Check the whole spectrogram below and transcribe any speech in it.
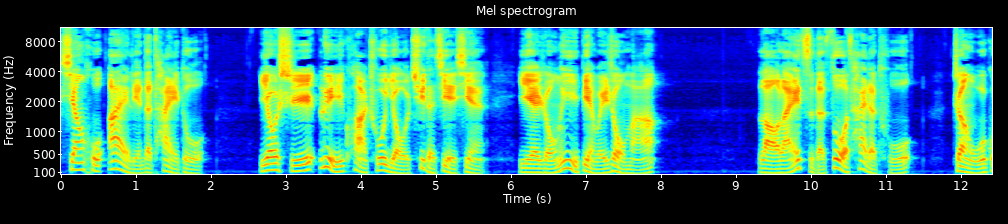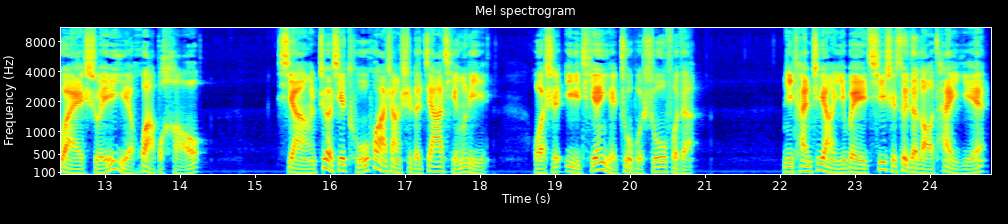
相互爱怜的态度。有时略一跨出有趣的界限，也容易变为肉麻。老来子的做菜的图，正无怪谁也画不好。像这些图画上似的家庭里，我是一天也住不舒服的。你看这样一位七十岁的老太爷，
